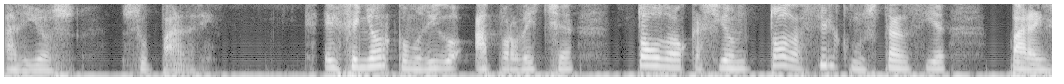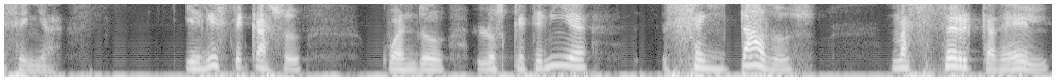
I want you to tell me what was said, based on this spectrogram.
a Dios su Padre. El Señor, como digo, aprovecha toda ocasión, toda circunstancia para enseñar. Y en este caso, cuando los que tenía sentados más cerca de él,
